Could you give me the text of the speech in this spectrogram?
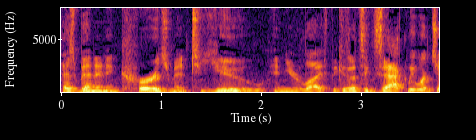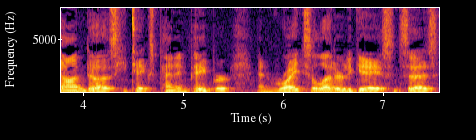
has been an encouragement to you in your life. Because that's exactly what John does. He takes pen and paper and writes a letter to Gaius and says,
